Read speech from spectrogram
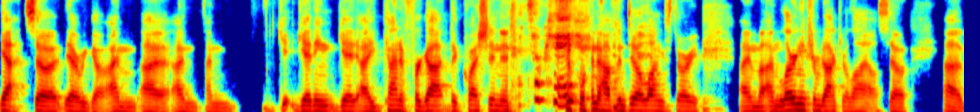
Yeah so there we go. I'm uh, i'm i'm getting get i kind of forgot the question and it's okay. went off into a long story. I'm i'm learning from dr lisle. So uh,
